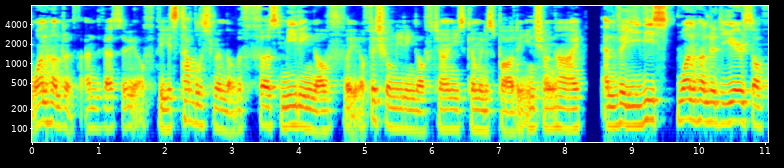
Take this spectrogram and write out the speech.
100th anniversary of the establishment of the first meeting of the official meeting of Chinese Communist Party in Shanghai and the, these 100 years of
